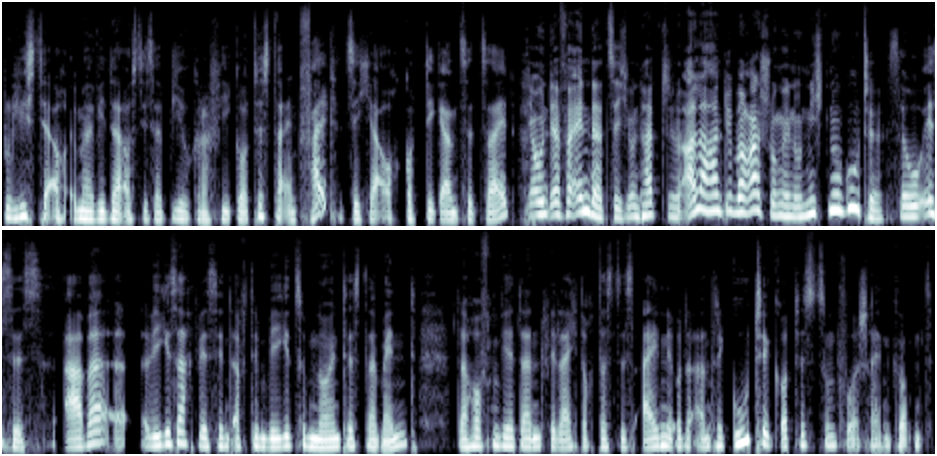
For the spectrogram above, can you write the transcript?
Du liest ja auch immer wieder aus dieser Biografie Gottes, da entfaltet sich ja auch Gott die ganze Zeit. Ja, und er verändert sich und hat allerhand Überraschungen und nicht nur gute. So ist es. Aber äh, wie gesagt, wir sind auf dem Wege zum Neuen Testament. Da hoffen wir dann vielleicht auch, dass das eine oder andere Gute Gottes zum Vorschein kommt.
